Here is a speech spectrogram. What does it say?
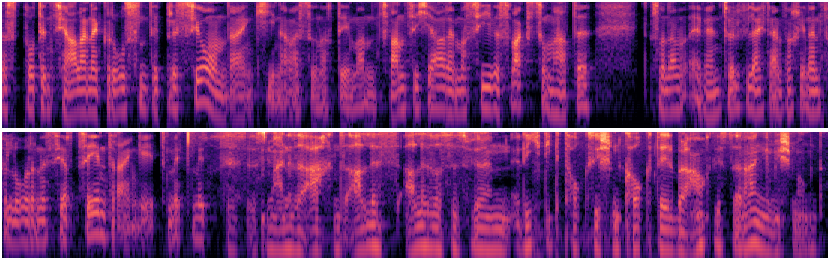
das Potenzial einer großen Depression da in China, weißt du, nachdem man 20 Jahre massives Wachstum hatte, dass man dann eventuell vielleicht einfach in ein verlorenes Jahrzehnt reingeht mit, mit. Das ist meines Erachtens alles, alles, was es für einen richtig toxischen Cocktail braucht, ist da reingemischt momentan.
